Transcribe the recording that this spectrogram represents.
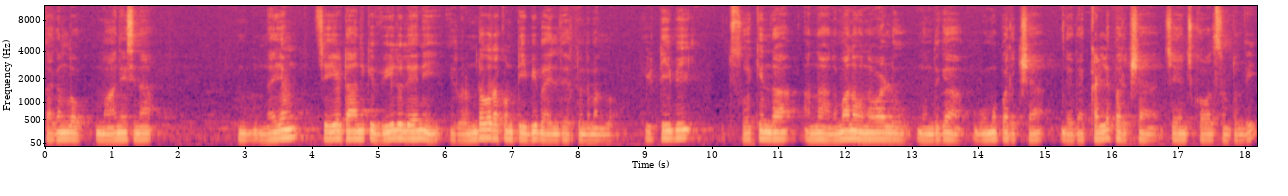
సగంలో మానేసిన నయం చేయటానికి వీలు లేని రెండవ రకం టీబీ బయలుదేరుతుంది మనలో. ఈ టీబీ సోకిందా అన్న అనుమానం ఉన్నవాళ్ళు ముందుగా ఉమ్ము పరీక్ష లేదా కళ్ళ పరీక్ష చేయించుకోవాల్సి ఉంటుంది.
